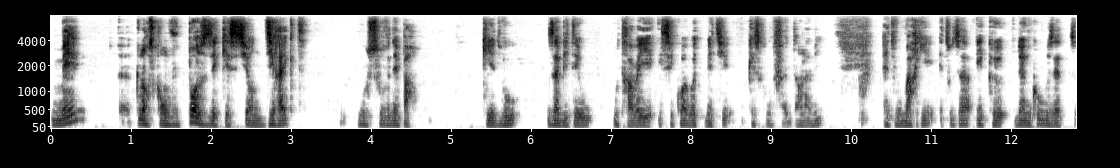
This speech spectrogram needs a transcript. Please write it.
mais euh, lorsqu'on vous pose des questions directes, vous vous souvenez pas. Qui êtes-vous? Vous habitez où? Vous travaillez, c'est quoi votre métier, qu'est-ce que vous faites dans la vie, êtes-vous marié, et tout ça, et que d'un coup vous êtes,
